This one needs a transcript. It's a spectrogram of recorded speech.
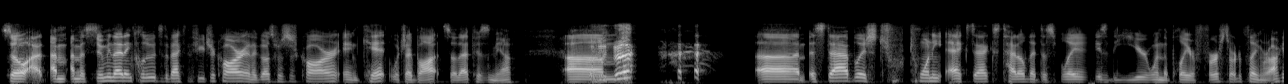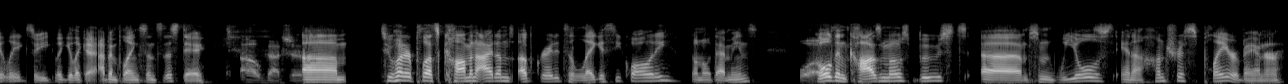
So I, I'm I'm assuming that includes the Back to the Future car and the Ghostbusters car and kit, which I bought. So that pisses me off. Um, um, established 20XX title that displays the year when the player first started playing Rocket League. So you like like I've been playing since this day. oh gotcha. Um, 200 plus common items upgraded to legacy quality. Don't know what that means. Whoa. Golden Cosmos boost, um, some wheels, and a Huntress player banner.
